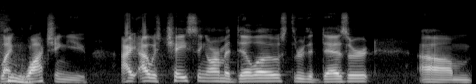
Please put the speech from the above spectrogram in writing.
like watching you. I, I was chasing armadillos through the desert, um,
